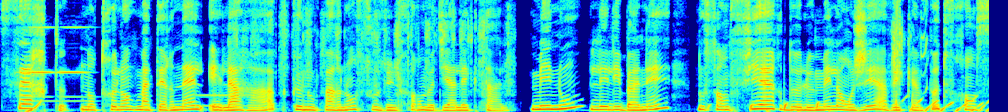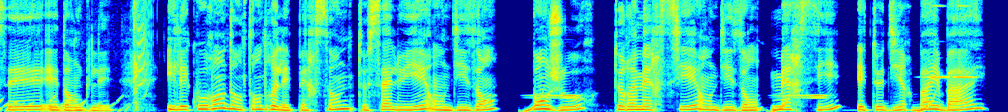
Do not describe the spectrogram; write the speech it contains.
Certes, notre langue maternelle est l'arabe que nous parlons sous une forme dialectale. Mais nous, les Libanais, nous sommes fiers de le mélanger avec un peu de français et d'anglais. Il est courant d'entendre les personnes te saluer en disant bonjour, te remercier en disant merci et te dire bye bye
